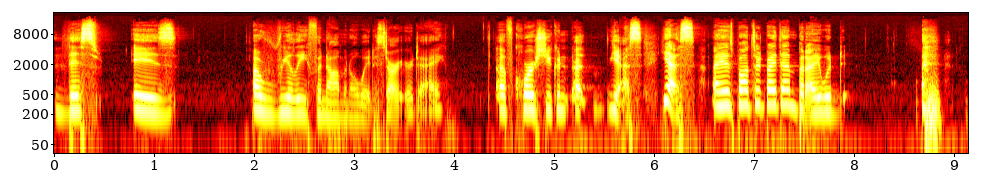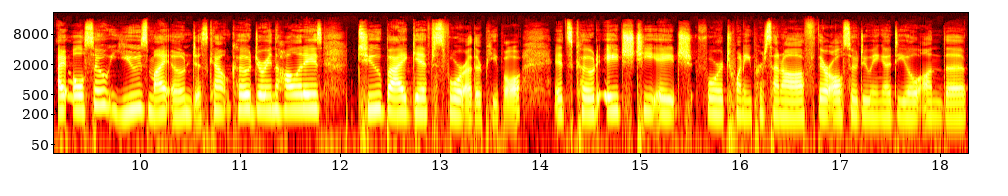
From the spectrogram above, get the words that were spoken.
This is a really phenomenal way to start your day. Of course, you can, uh, yes, yes, I am sponsored by them, but I would I also use my own discount code during the holidays to buy gifts for other people. It's code HTH for 20% off. They're also doing a deal on the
